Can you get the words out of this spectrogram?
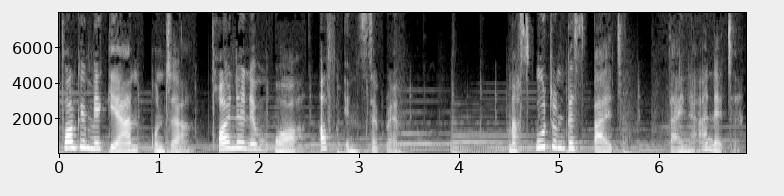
folge mir gern unter Freundin im Ohr auf Instagram. Mach's gut und bis bald, deine Annette.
